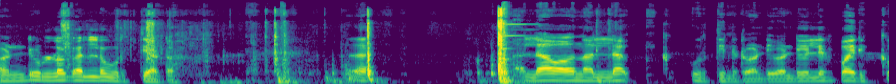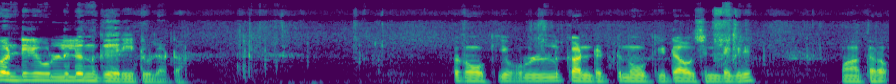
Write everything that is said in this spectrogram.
വണ്ടി ഉള്ളൊക്കെ നല്ല വൃത്തിയാട്ടോ. എല്ലാ ഭാഗം നല്ല വൃത്തിയുണ്ട് കേട്ടോ വണ്ടി. വണ്ടി വലിയൊരു പരിക്ക് വണ്ടിയുടെ ഉള്ളിലൊന്നും കയറിയിട്ടില്ല കേട്ടോ ഇപ്പോൾ നോക്കി ഫുള്ള് കണ്ടിട്ട് നോക്കിയിട്ട് ആവശ്യമുണ്ടെങ്കിൽ മാത്രം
